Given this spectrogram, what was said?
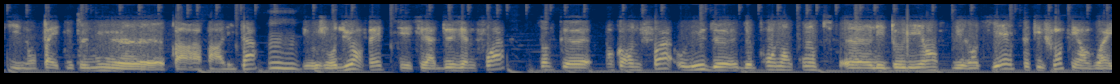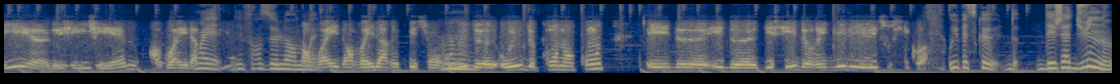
qui n'ont pas été tenues euh, par, par l'État Mhm. et aujourd'hui en fait c'est la deuxième fois sauf que encore une fois au lieu de, de prendre en compte euh, les doléances des Antillais ce qu'ils font c'est envoyer euh, le GIGN envoyer la Ouais, les forces de l'ordre. ouais. envoyer, envoyer la répression au, Mhm. lieu de, au lieu de prendre en compte et de et de d'essayer de régler les, les soucis quoi. Oui, parce que déjà d'une,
